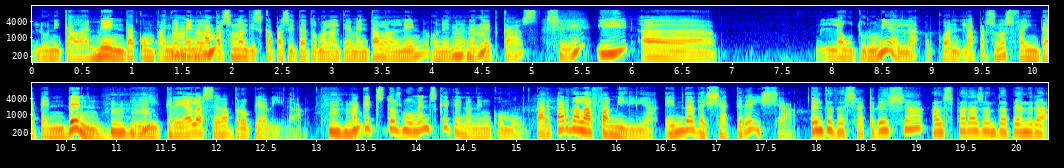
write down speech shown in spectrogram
l'únic element d'acompanyament uh -huh. a la persona amb discapacitat o malaltia mental, el nen o nena, uh -huh. en aquest cas, Sí. i eh, l'autonomia, la, quan la persona es fa independent uh -huh. i crea la seva pròpia vida. Uh -huh. Aquests dos moments què tenen en comú? Per part de la família, hem de deixar créixer. Hem de deixar créixer, els pares han d'aprendre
